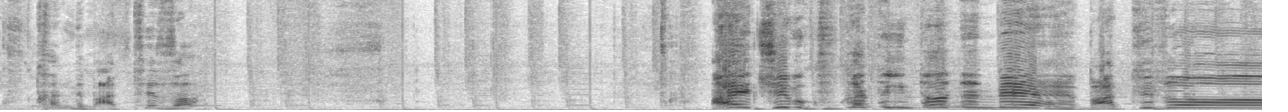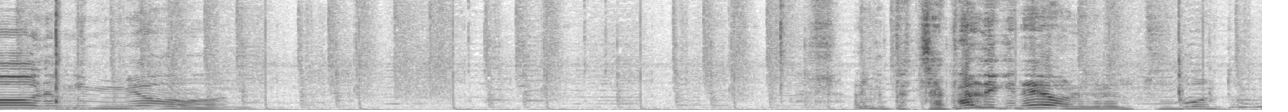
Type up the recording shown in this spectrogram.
국한데 마트에서? 아니 주입은 국가 뜨긴 떴는데 마트선 형님이면 아니 이거 잘 팔리긴 해요 그래도 두번또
